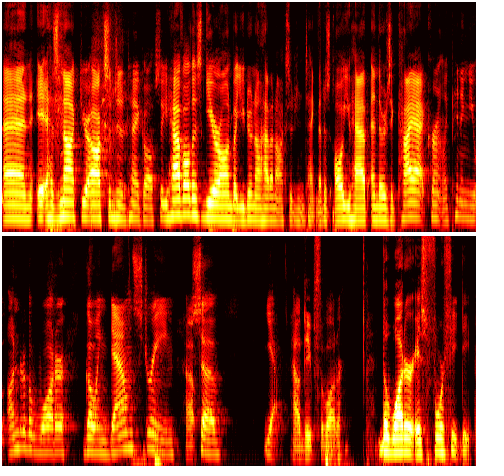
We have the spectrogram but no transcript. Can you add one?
and it has knocked your oxygen tank off. So you have all this gear on, but you do not have an oxygen tank. That is all you have. And there's a kayak currently pinning you under the water, going downstream. How- So, yeah, How deep's the water? The water is four feet deep.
